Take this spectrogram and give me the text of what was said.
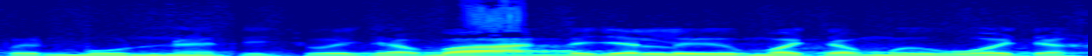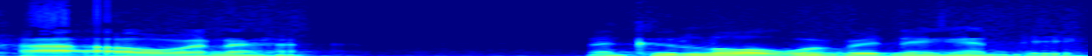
เป็นบุญนะที่ช่วยชาวบ้าน แต่อย่าลืมว่าเจ้ามือหวยจะฆ่าเอานะฮะนั่นคือโลกมันเป็นอย่างนั้นเอง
